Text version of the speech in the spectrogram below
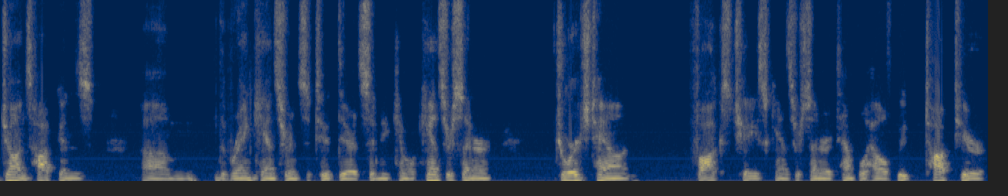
Johns Hopkins, um, the Brain Cancer Institute there at Sidney Kimmel Cancer Center, Georgetown, Fox Chase Cancer Center Temple Health, we top tier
